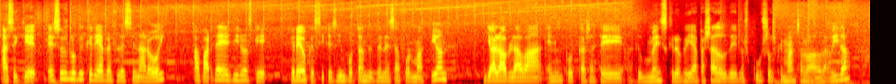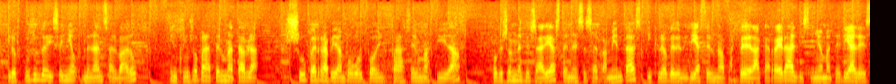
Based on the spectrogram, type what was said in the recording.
Así que eso es lo que quería reflexionar hoy, aparte de deciros que creo que sí que es importante tener esa formación. Ya lo hablaba en un podcast hace, hace un mes, creo que ya ha pasado, de los cursos que me han salvado la vida. Y los cursos de diseño me la han salvado. Incluso para hacer una tabla súper rápida en PowerPoint para hacer una actividad, porque son necesarias tener esas herramientas y creo que debería ser una parte de la carrera, el diseño de materiales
